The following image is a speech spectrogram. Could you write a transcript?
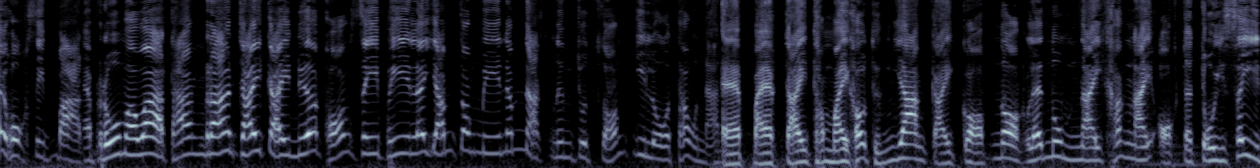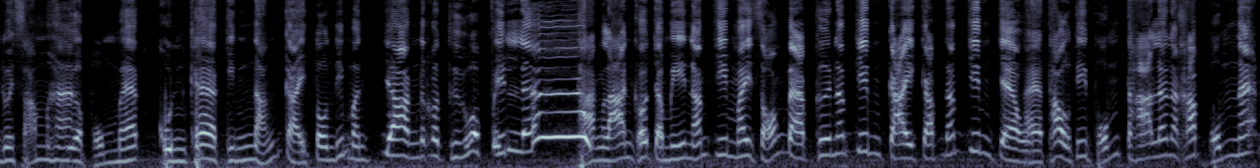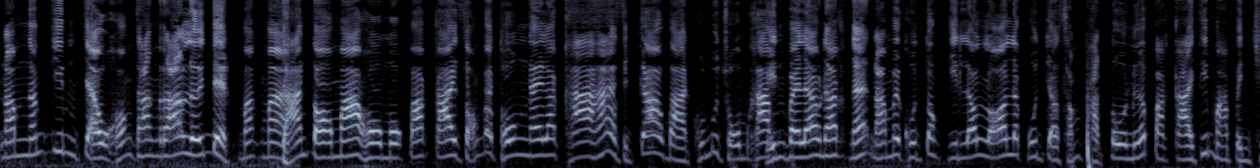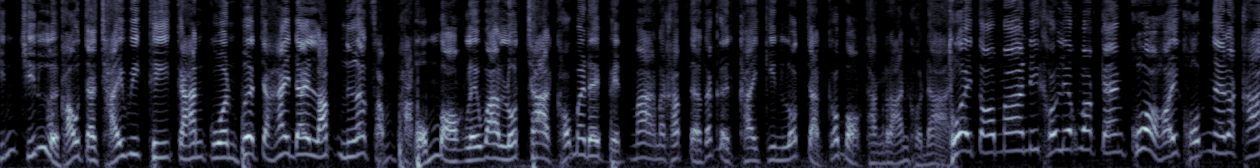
260 บาทแอบรู้มาว่าทางร้านใช้ไก่เนื้อของ CP และย้ำต้องมีน้ำหนัก 1.2 กิโลเท่านั้น แอบแปลกใจทำไมเขาถึงย่างไก่กรอบนอกและนุ่มในข้างในออกจะจุยซี่ด้วยซ้ำฮะเพื่อผมแม็กคุณแค่กินหนังไก่ตนที่มันย่างแล้วก็ถือว่าฟินแล้ว ทางร้านเขาจะมีน้ำจิ้มให้สองแบบคือน้ำจิ้มไก่กับน้ำจิ้มแจ่วแต่เท่าที่ผมทานแล้วนะครับ ผมแนะนำน้ำจิ้มแจ่วของทางร้านเลยเด็ดมากๆจานต่อมาห่อหมกปลากายสองกระทงในราคา 59 บาทคุณผู้ชมครับกินไปแล้วนะแนะนำให้คุณต้องกินแล้วร้อนแล้วคุณจะสัมผัสตัวเนื้อปลากายที่มาเป็นชิ้นๆเลยเขาจะใช้วิธีการกวนเพื่อจะให้ได้รับเนื้อสัมผัส ผมบอกเลยว่ารสชาติเขาไม่ได้เผ็ดมากนะครับแต่ถ้าเกิดใครกินรสจัดก็บอกทางร้านเขาได้ถ้วยต่อมานี่เขาเรียกว่าแกงคั่วหอยขมในราคา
